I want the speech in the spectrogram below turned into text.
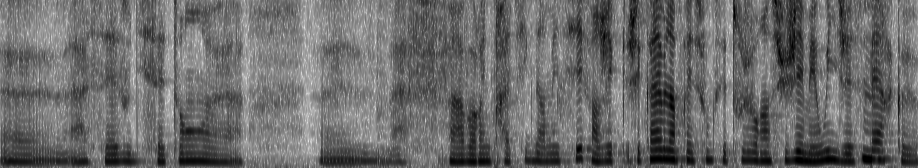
à 16 ou 17 ans. à enfin, avoir une pratique d'un métier. Enfin, j'ai quand même l'impression que c'est toujours un sujet, mais oui, j'espère que,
